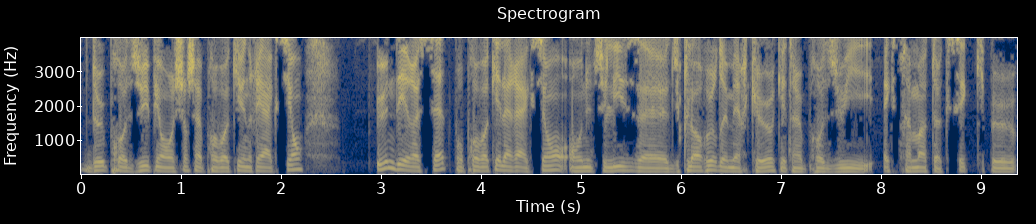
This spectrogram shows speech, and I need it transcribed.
deux produits puis on cherche à provoquer une réaction une des recettes pour provoquer la réaction, on utilise euh, du chlorure de mercure, qui est un produit extrêmement toxique qui peut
